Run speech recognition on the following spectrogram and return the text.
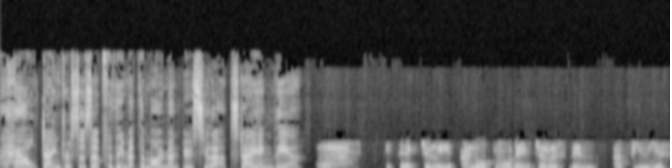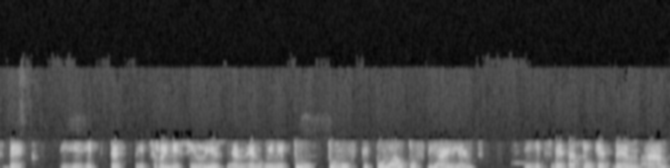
How dangerous is it for them at the moment, Ursula, staying there? Uh, it's actually a lot more dangerous than a few years back. It, it just, it's really serious, and, and we need to, to move people out of the island. It's better to get them um,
